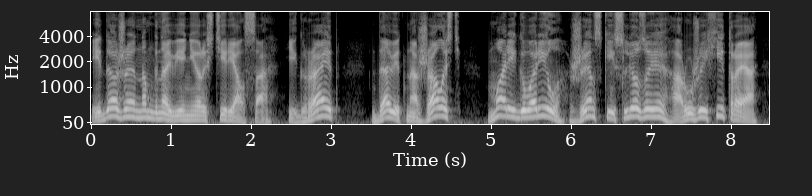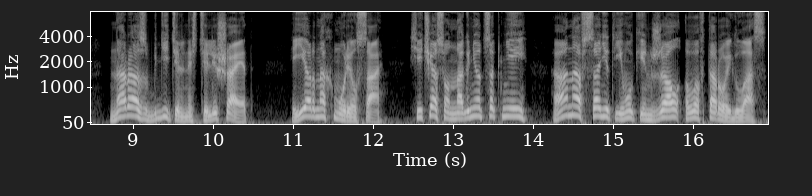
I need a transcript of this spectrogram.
и даже на мгновение растерялся. Играет, давит на жалость. Марий говорил, женские слезы — оружие хитрое, на раз бдительности лишает. Яр нахмурился. Сейчас он нагнется к ней, а она всадит ему кинжал во второй глаз.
